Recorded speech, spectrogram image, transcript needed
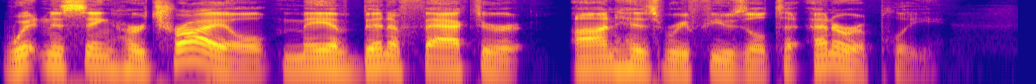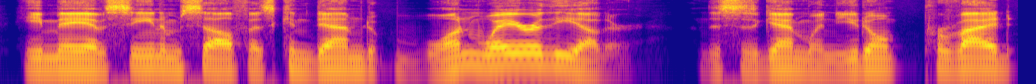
Witnessing her trial may have been a factor on his refusal to enter a plea. He may have seen himself as condemned one way or the other. This is again when you don't provide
